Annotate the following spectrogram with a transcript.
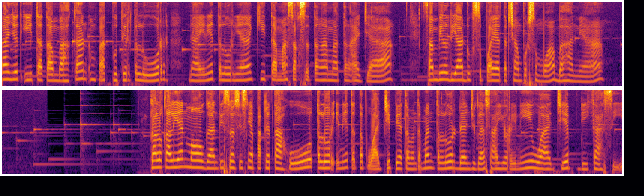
lanjut kita tambahkan 4 butir telur. Nah, ini telurnya kita masak setengah matang aja sambil diaduk supaya tercampur semua bahannya. Kalau kalian mau ganti sosisnya pakai tahu, telur ini tetap wajib ya teman-teman. Telur dan juga sayur ini wajib dikasih.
